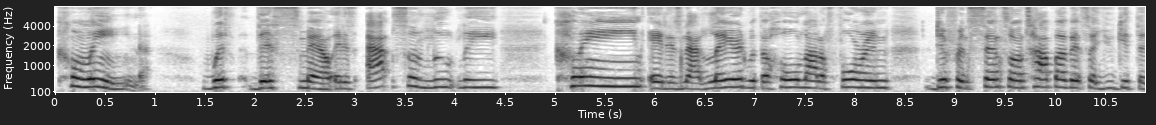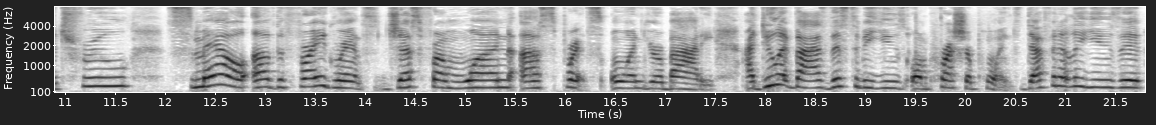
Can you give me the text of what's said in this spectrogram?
clean with this smell. It is absolutely clean. It is not layered with a whole lot of foreign different scents on top of it. So you get the true smell of the fragrance just from one uh, spritz on your body. I do advise this to be used on pressure points. Definitely use it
